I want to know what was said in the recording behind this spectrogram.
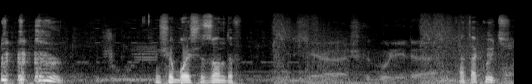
еще больше зондов. Атакуйте.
